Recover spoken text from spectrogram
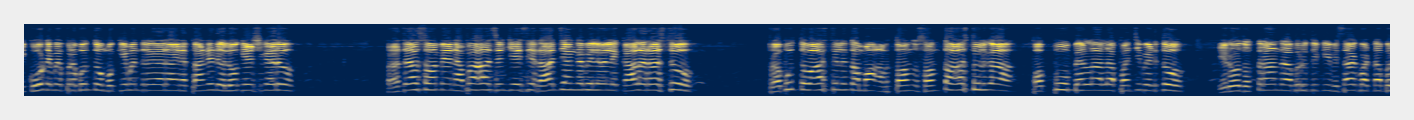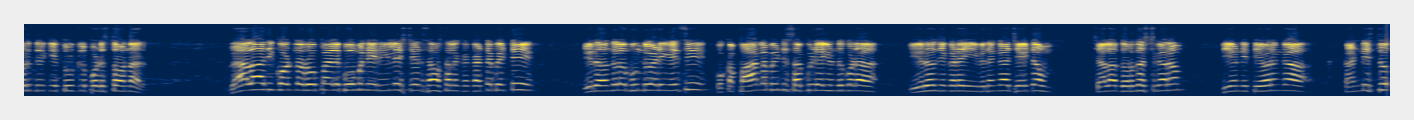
ఈ కూటమి ప్రభుత్వం ముఖ్యమంత్రి గారు ఆయన తండ్రి లోకేష్ గారు ప్రజాస్వామ్యాన్ని అపహాస్యం చేసి రాజ్యాంగ విలువల్ని కాలరాస్తూ ప్రభుత్వ ఆస్తులను తమ తమ సొంత ఆస్తులుగా పప్పు బెల్లాలా పంచిపెడుతూ ఈరోజు ఉత్తరాంధ్ర అభివృద్ధికి విశాఖపట్నం అభివృద్ధికి తూట్లు పొడుస్తూ ఉన్నారు. వేలాది కోట్ల రూపాయల భూమిని రియల్ ఎస్టేట్ సంస్థలకు కట్టబెట్టి ఈరోజు అందులో ముందు అడిగేసి ఒక పార్లమెంటు సభ్యుడై ఉండి కూడా ఈరోజు ఇక్కడ ఈ విధంగా చేయటం చాలా దురదృష్టకరం. దీన్ని తీవ్రంగా ఖండిస్తూ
